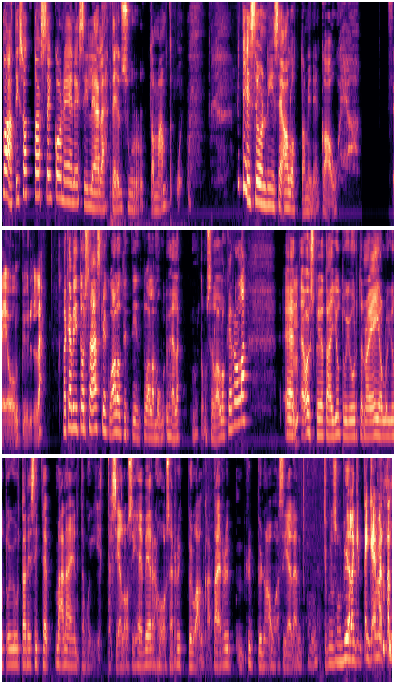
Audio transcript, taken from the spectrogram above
vaatis ottaa sen koneen esille ja lähteä surruttamaan, mutta miten se on niin se aloittaminen kauheaa? Se on kyllä. Mä kävin tuossa äsken, kun aloitettiin tuolla mun yhdellä tuommoisella lokerolla, että Mm. olisiko jotain jutujuurta, no ei ollut jutujuurta, niin sitten mä näin, että voi että siellä on siihen verhoon se ryppylanka tai ry, ryppynauha siellä, kun se on vieläkin tekemättä.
